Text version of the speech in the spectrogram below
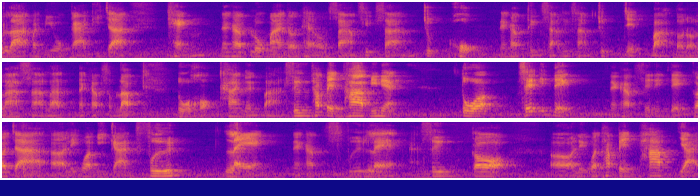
นละมันมีโอกาสที่จะแข็ง นะครับลงมาแถวแถว33.6นะครับถึง 33.7 บาทต่อดอลลาร์สหรัฐนะครับสำหรับตัวของค่าเงินบาท ซึ่งถ้าเป็นภาพนี้เนี่ยตัวเซ็ตอินเด็กนะครับเซ็ตอินเด็กก็จะเรียกว่ามีการฟื้นแรงนะครับฟื้นแรงซึ่งก็เรียกว่าถ้าเป็นภาพใหญ่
